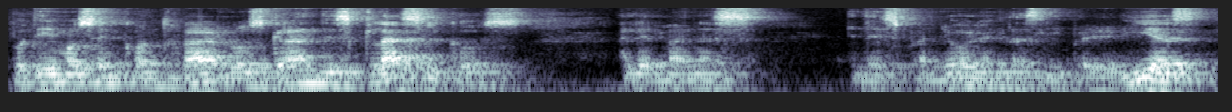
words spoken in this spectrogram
podemos encontrar los grandes clásicos alemanes en español en las librerías,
